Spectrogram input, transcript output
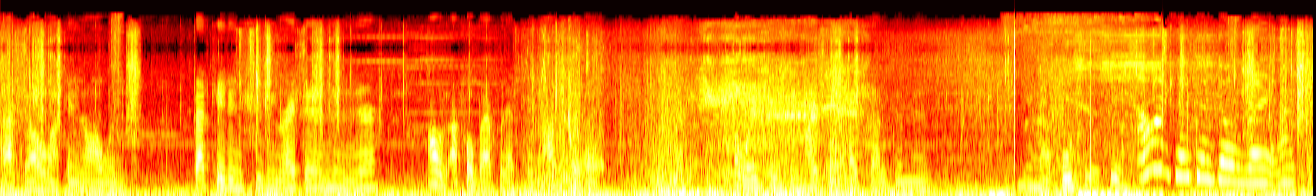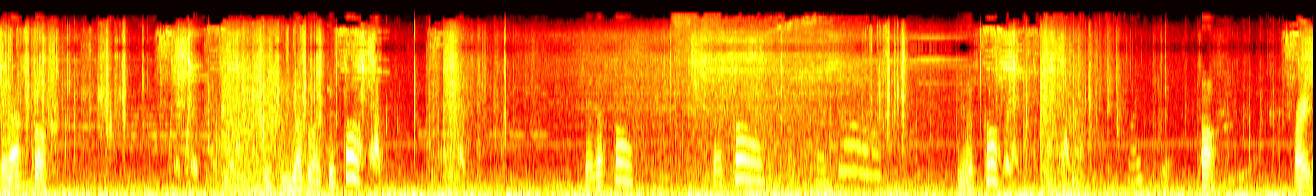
Actually, oh my god, no I wouldn't. That kid didn't shoot me right there and then and there. I, was, I feel bad for that kid. I should have. I waited for the team right there, headshot of them, man. I'm have full shield too. I want to go to the right. Okay, that's tough. You gotta be like, this tough. Okay, that's tough. That's tough. Yeah, it's tough. Tough. Right?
